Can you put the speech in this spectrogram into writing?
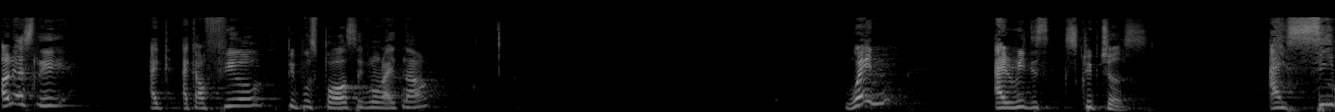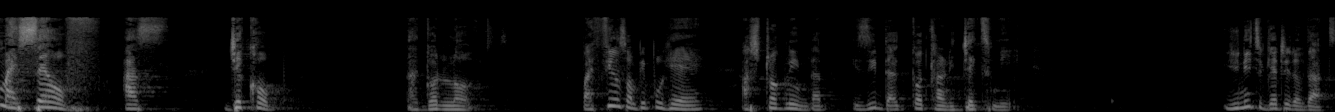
honestly, I, I can feel people's pulse even right now. When I read these scriptures, I see myself as Jacob that God loved. But I feel some people here are struggling that is it that God can reject me? You need to get rid of that.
